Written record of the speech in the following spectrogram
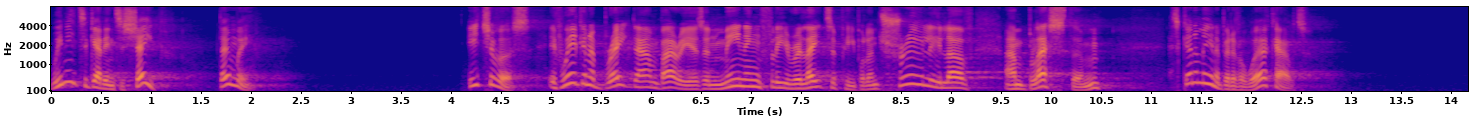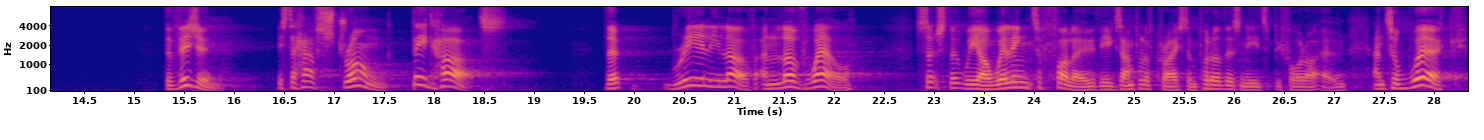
We need to get into shape, don't we? Each of us, if we're going to break down barriers and meaningfully relate to people and truly love and bless them, it's going to mean a bit of a workout. The vision is to have strong, big hearts that really love and love well, such that we are willing to follow the example of Christ and put others' needs before our own, and to work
